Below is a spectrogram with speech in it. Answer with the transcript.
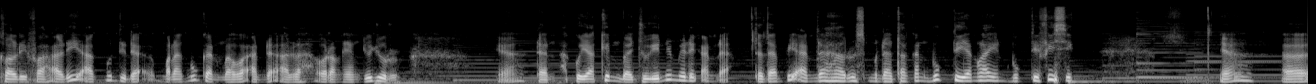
Khalifah Ali, aku tidak meragukan bahwa anda adalah orang yang jujur, ya, dan aku yakin baju ini milik anda. Tetapi anda harus mendatangkan bukti yang lain, bukti fisik, ya. Uh,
